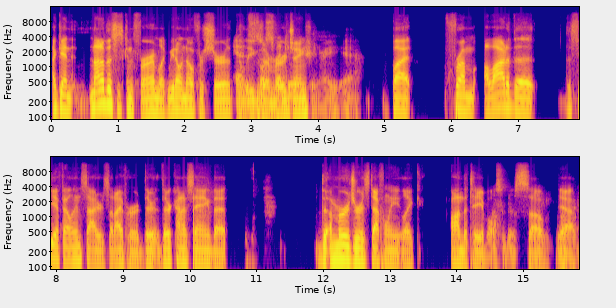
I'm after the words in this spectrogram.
again, none of this is confirmed. Like we don't know for sure that Yeah, the leagues are merging, right? Yeah. but from a lot of the the CFL insiders that I've heard, they're they're kind of saying that the a merger is definitely like on the table. So yeah, Okay.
